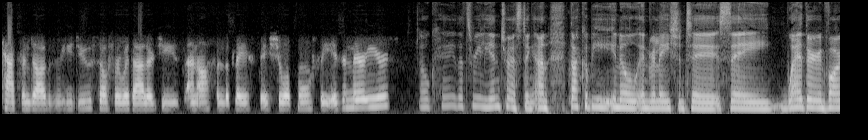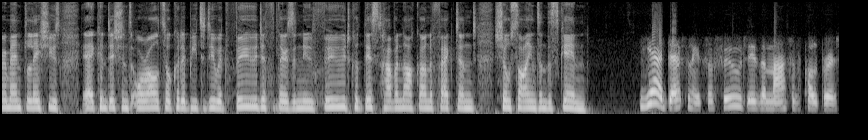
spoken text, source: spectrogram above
cats and dogs really do suffer with allergies, and often the place they show up mostly is in their ears. Okay, that's really interesting. And that could be, you know, in relation to, say, weather, environmental issues, uh, conditions, or also could it be to do with food? If there's a new food, could this have a knock on effect and show signs in the skin? Yeah, definitely. So, food is a massive culprit.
